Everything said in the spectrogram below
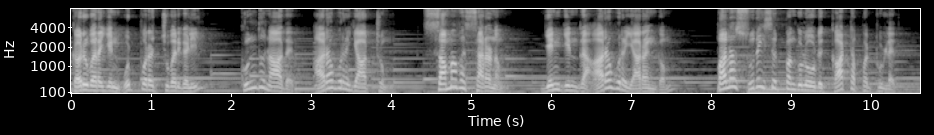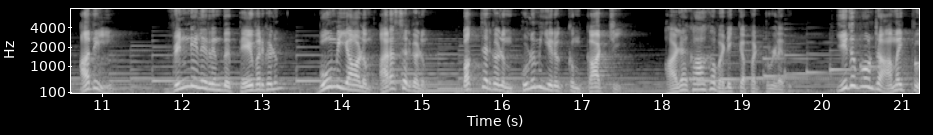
கருவறையின் உட்புறச் சுவர்களில் குந்துநாதர் அறவுரையாற்றும் சமவ சரணம் என்கின்ற அறவுரை அரங்கம் பல சுதை சிற்பங்களோடு காட்டப்பட்டுள்ளது. அதில் விண்ணிலிருந்து தேவர்களும் பூமியாளும் அரசர்களும் பக்தர்களும் குழுமியிருக்கும் காட்சி அழகாக வடிக்கப்பட்டுள்ளது. இதுபோன்ற அமைப்பு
